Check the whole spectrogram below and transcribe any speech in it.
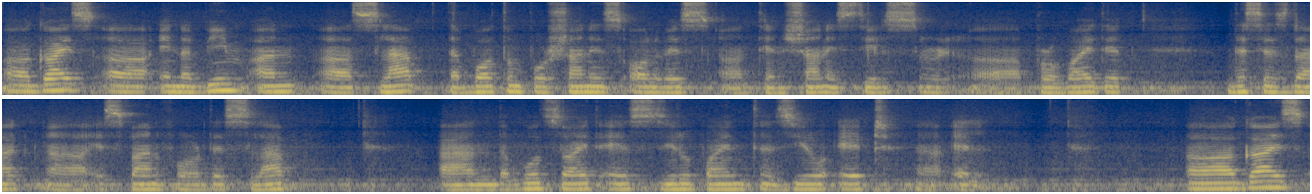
uh, guys uh, in a beam and slab the bottom portion is always uh, tension steel uh, provided. This is the uh, span for the slab. And the both side is 0.08 uh, L. Guys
